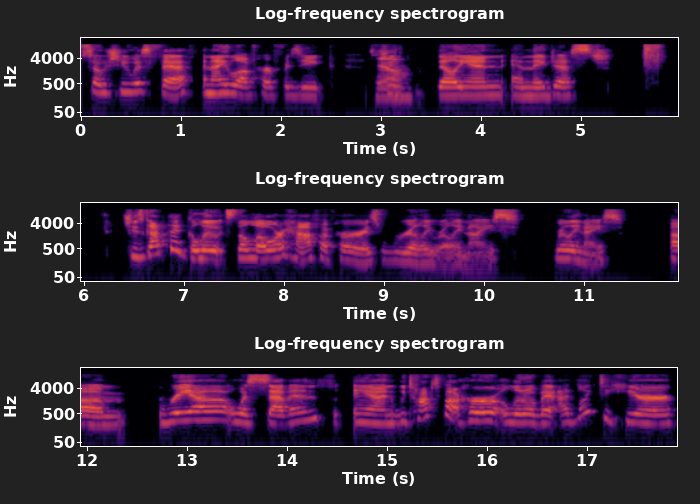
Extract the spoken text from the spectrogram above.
so she was fifth. And I love her physique. Yeah. She's Brazilian and they just she's got the glutes. The lower half of her is really, really nice. Really nice. Um, Rhea was seventh, and we talked about her a little bit. I'd like to hear.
